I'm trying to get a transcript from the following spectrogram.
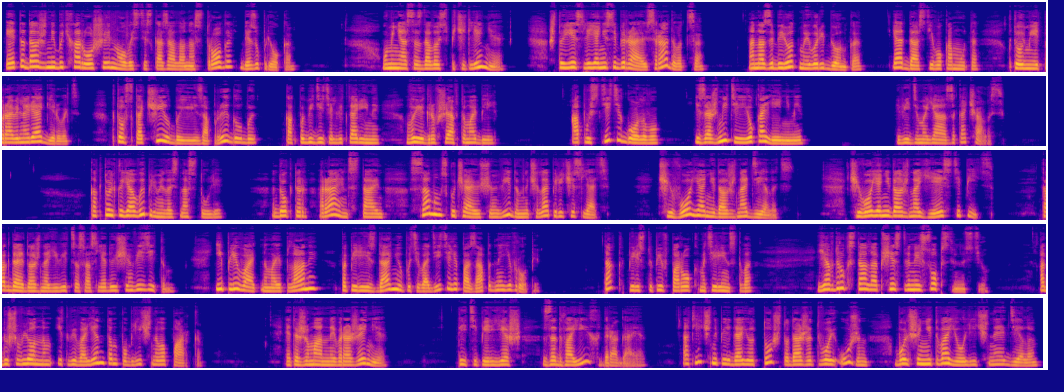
«Это должны быть хорошие новости», — сказала она строго, без упрека. У меня создалось впечатление, что если я не собираюсь радоваться, она заберет моего ребенка и отдаст его кому-то, кто умеет правильно реагировать, кто вскочил бы и запрыгал бы, как победитель викторины, выигравший автомобиль. Опустите голову и зажмите ее коленями. Видимо, я закачалась. Как только я выпрямилась на стуле, доктор Райнстайн с самым скучающим видом начала перечислять, чего я не должна делать, чего я не должна есть и пить, когда я должна явиться со следующим визитом, и плевать на мои планы по переизданию путеводителя по Западной Европе. Так, переступив порог материнства, я вдруг стала общественной собственностью, одушевленным эквивалентом публичного парка. Это жеманное выражение «ты теперь ешь за двоих, дорогая» отлично передает то, что даже твой ужин больше не твое личное дело.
